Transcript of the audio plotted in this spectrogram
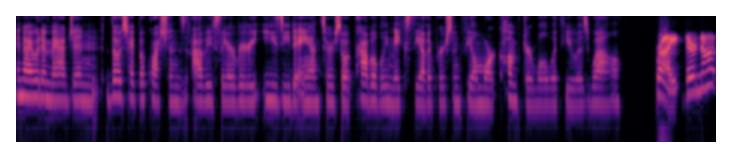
And I would imagine those type of questions obviously are very easy to answer, so it probably makes the other person feel more comfortable with you as well. Right. They're not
